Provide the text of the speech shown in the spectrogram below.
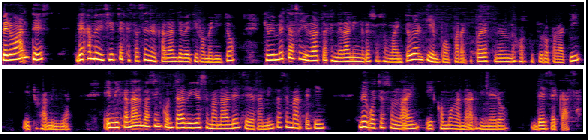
Pero antes, déjame decirte que estás en el canal de Betty Romerito, que mi meta es ayudarte a generar ingresos online todo el tiempo para que puedas tener un mejor futuro para ti y tu familia. En mi canal vas a encontrar vídeos semanales de herramientas de marketing, negocios online y cómo ganar dinero desde casa.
